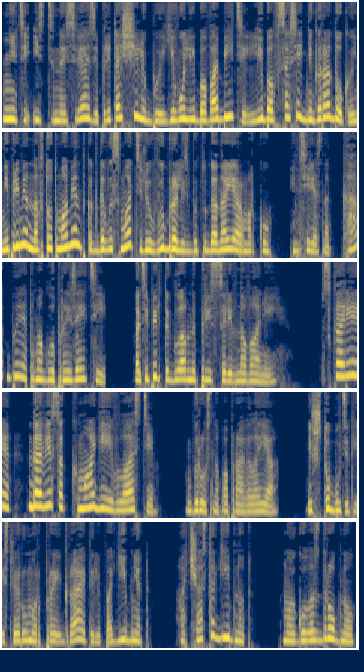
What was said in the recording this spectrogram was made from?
Нити истинной связи притащили бы его либо в обитель, либо в соседний городок, и непременно в тот момент, когда вы с матерью выбрались бы туда на ярмарку. Интересно, как бы это могло произойти? А теперь ты главный приз соревнований. Скорее, довесок к магии и власти, — грустно поправила я. И что будет, если Румор проиграет или погибнет? А часто гибнут? Мой голос дрогнул,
